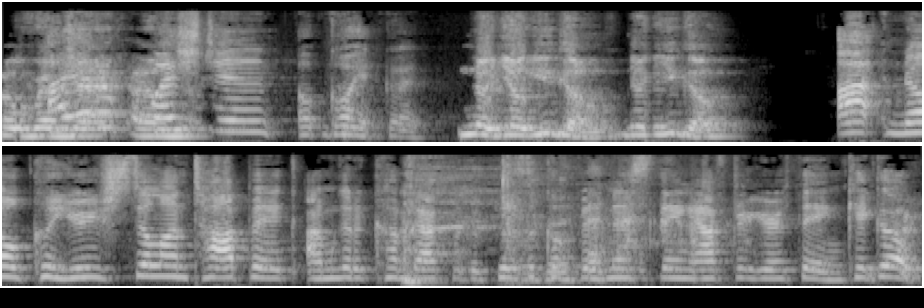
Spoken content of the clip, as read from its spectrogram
Oh, Rev I Jack. had a um, question. oh, go ahead. Go ahead. no, yo, you go. No, you go. Uh, no, cause you're still on topic. I'm gonna come back with the physical fitness thing after your thing. Okay, go.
